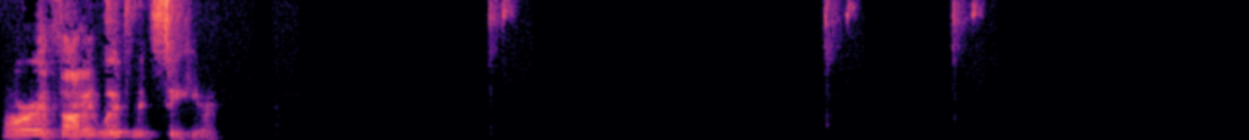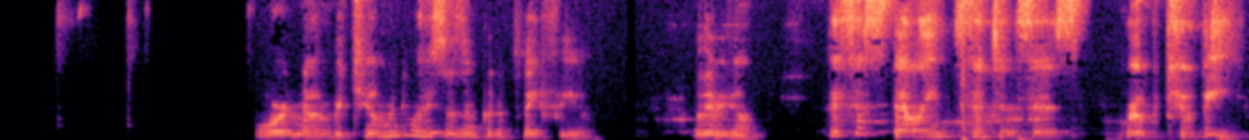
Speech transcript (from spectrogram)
Or I thought I would. Let's see here. Or number two, I wonder why this isn't going to play for you. Oh, there we go. This is spelling sentences, group 2B.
